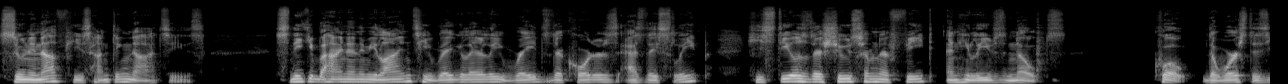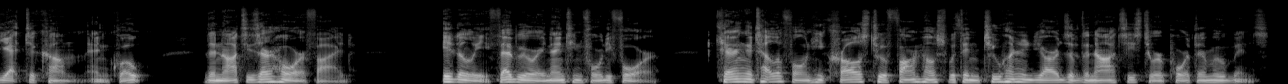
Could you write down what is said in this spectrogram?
Soon enough, he's hunting Nazis. Sneaking behind enemy lines, he regularly raids their quarters as they sleep he steals their shoes from their feet and he leaves notes. Quote, the worst is yet to come, end quote. The Nazis are horrified. Italy, February 1944. Carrying a telephone, he crawls to a farmhouse within 200 yards of the Nazis to report their movements.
